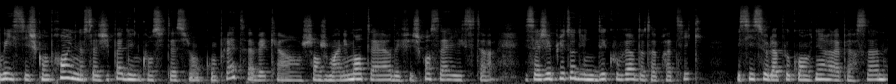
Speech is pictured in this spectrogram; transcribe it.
Oui, si je comprends, il ne s'agit pas d'une consultation complète avec un changement alimentaire, des fiches conseils, etc. Il s'agit plutôt d'une découverte de ta pratique et si cela peut convenir à la personne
